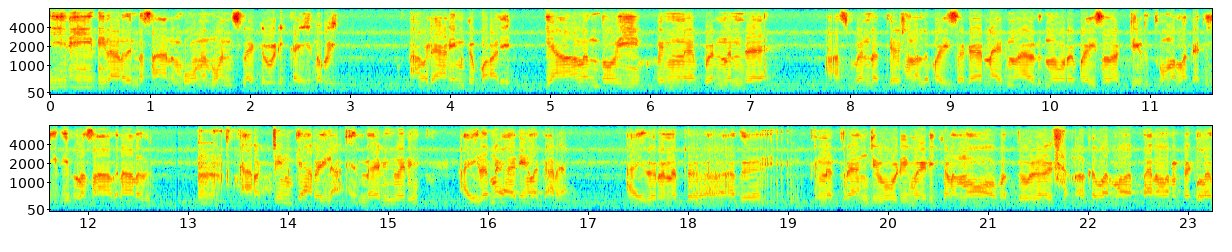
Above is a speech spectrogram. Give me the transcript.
ഈ രീതിയിലാണ് ഇതിന്റെ സാധനം പോകുന്നത് മനസ്സിലാക്കി കയ്യിൽ നിന്ന് പോയി അവിടെയാണ് എനിക്ക് പാടി ഇയാളെന്തോ ഈ പിന്നെ പെണ്ണിന്റെ ഹസ്ബൻഡ് അത്യാവശ്യം നല്ല പൈസക്കാരനായിരുന്നു. അയാളുടെ നിന്ന് കുറെ പൈസ തട്ടിയെടുത്തു എന്നുള്ള രീതിയിലുള്ള സാധനമാണത് കറക്റ്റ് എനിക്ക് അറിയില്ല. എന്തായാലും ഇവർ ഐതറിന്റെ കാര്യങ്ങളൊക്കെ അറിയാം. ഐതർ എന്നിട്ട് അത് പിന്നെ എത്ര അഞ്ചു കോടി മേടിക്കണമെന്നോ പത്ത് കോടി മേടിക്കണമെന്നോ ഒക്കെ പറഞ്ഞ വർത്താനം പറഞ്ഞിട്ടൊക്കെയുള്ള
